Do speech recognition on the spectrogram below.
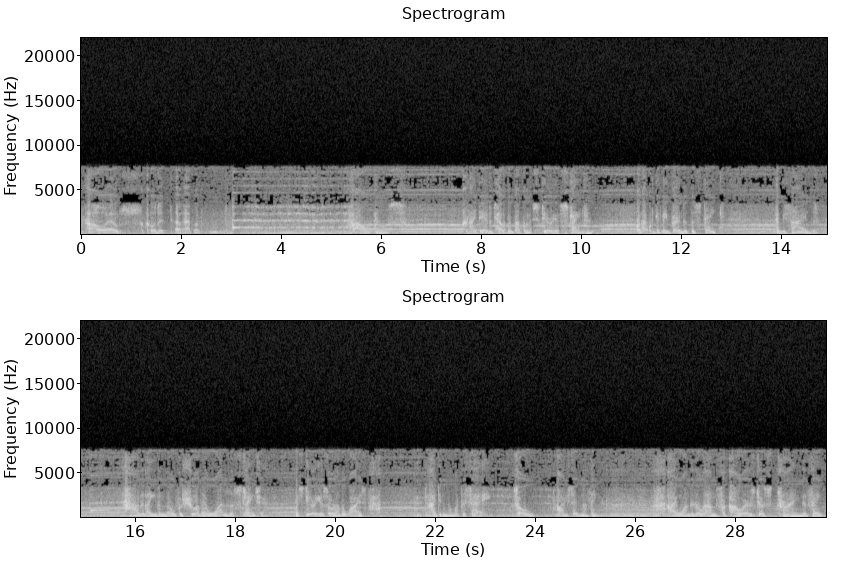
How else could it have happened? How else? Could I dare to tell him about the mysterious stranger? Well, that would get me burned at the stake. And besides, how did I even know for sure there was a stranger? Mysterious or otherwise. I didn't know what to say. So, I said nothing. I wandered around for hours just trying to think.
